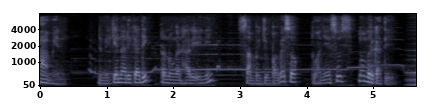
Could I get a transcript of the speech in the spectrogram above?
Amin. Demikian adik-adik renungan hari ini. Sampai jumpa besok. Tuhan Yesus memberkati.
